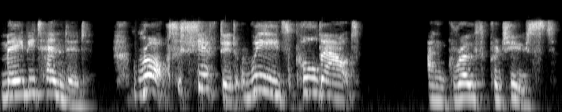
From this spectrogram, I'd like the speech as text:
may be tended, rocks shifted, weeds pulled out, and growth produced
